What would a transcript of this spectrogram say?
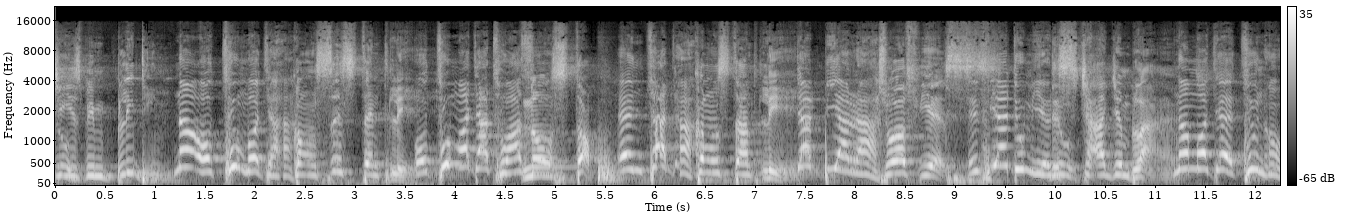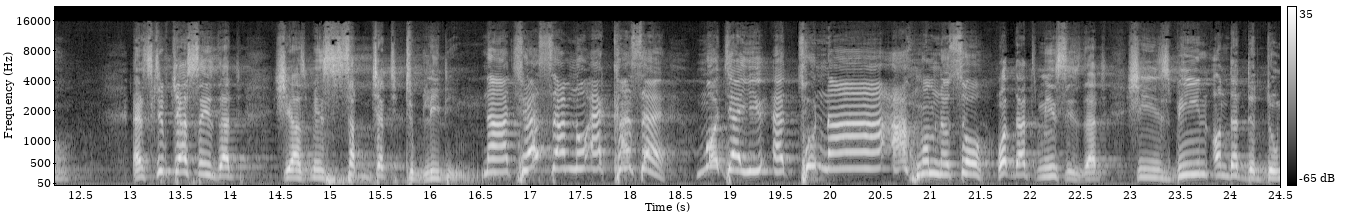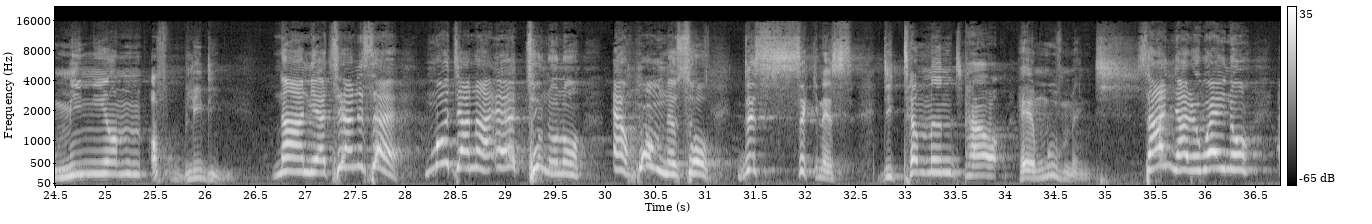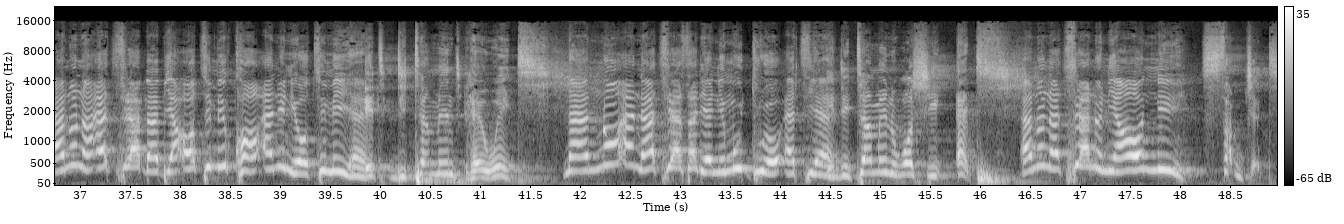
she's been bleeding na ɔtu mmɔgya consistently, ɔtu mmɔgya toa so non-stop, ɛntwa da constantly. da biara 12 years mfie du mmienu discharging blood. na mmɔgya etu no. And scripture says that she has been subject to bleeding. na kyerɛsɛm no ɛka sɛ mmɔgya yi ɛtu naa ahom no so. What that means is that she is being under the dominion of bleeding. Na nea ɛkyerɛ ne sɛ mmɔgya no a ɛtu no no ɛhom ne so. This sickness determined how her movement, saa nyarewa yi no ɛno na ɛkyerɛ baabi a ɔtumi kɔ ɛne nea ɔtumi yɛ. It determined her weight, na ɛno ɛna ɛkyerɛ sɛ deɛ ne mu duro it determined what she ate, ɛno na ɛkyerɛ no nea ɔni subject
